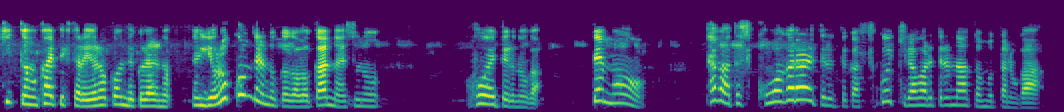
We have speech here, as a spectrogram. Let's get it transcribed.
キッカも帰ってきたら喜んでくれるの。喜んでるのかがわかんない、その、吠えてるのが。でも、多分私怖がられてるっていうか、すごい嫌われてるなと思ったのが、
